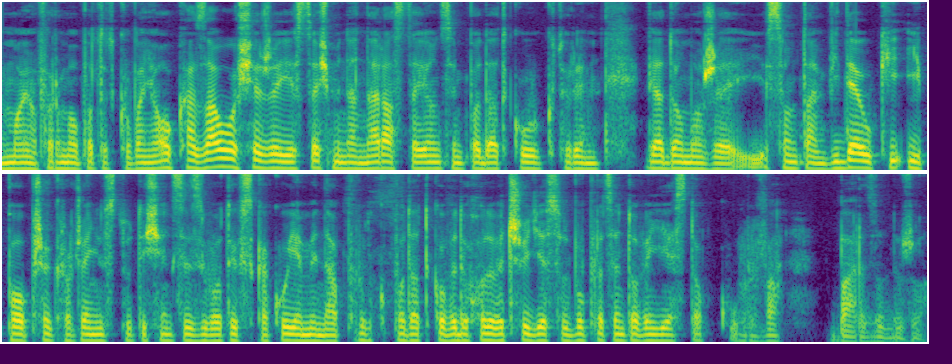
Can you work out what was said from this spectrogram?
moją formę opodatkowania. Okazało się, że jesteśmy na narastającym podatku, którym wiadomo, że są tam widełki i po przekroczeniu 100 tysięcy złotych wskakujemy na próg podatkowy dochodowy 32%. Jest to kurwa bardzo dużo.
